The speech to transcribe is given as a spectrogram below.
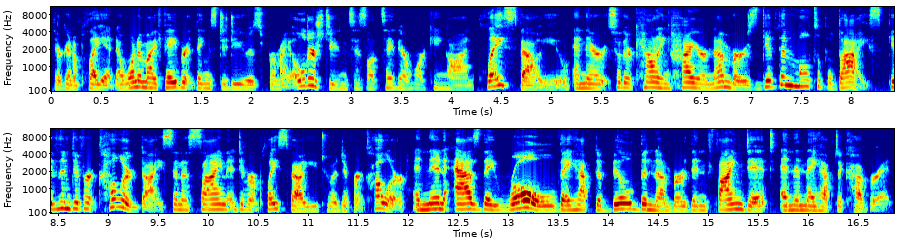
they're going to play it. Now, one of my favorite things to do is for my older students is let's say they're working on place value and they're so they're counting higher numbers, give them multiple dice, give them different colored dice and assign a different place value to a different color. And then as they roll, they have to build the number, then find it, and then they have to cover it.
